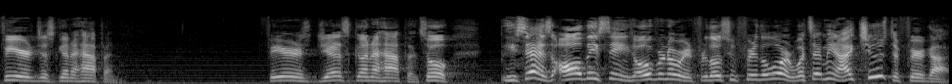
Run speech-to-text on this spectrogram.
Fear is just going to happen. Fear is just going to happen. So he says all these things over and over again for those who fear the Lord. What's that mean? I choose to fear God.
